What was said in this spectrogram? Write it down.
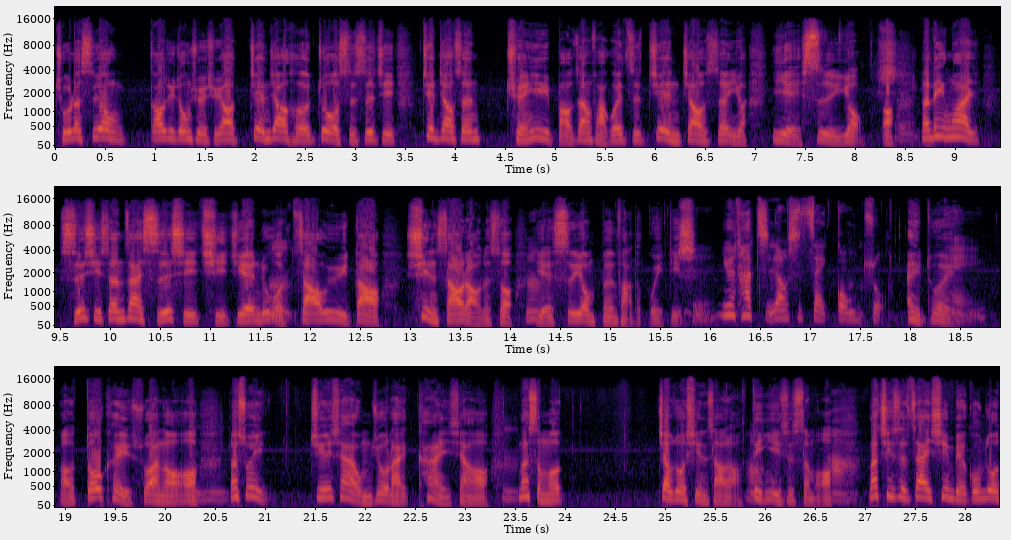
除了适用高级中学学校建教合作实施及建教生权益保障法规之建教生以外，也适用哦。那另外。实习生在实习期间，如果遭遇到性骚扰的时候，嗯、也适用本法的规定。是，因为他只要是在工作，哎、欸，对，欸、哦，都可以算哦哦、嗯。那所以接下来我们就来看一下哦，嗯、那什么叫做性骚扰、嗯？定义是什么哦？嗯、那其实，在性别工作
